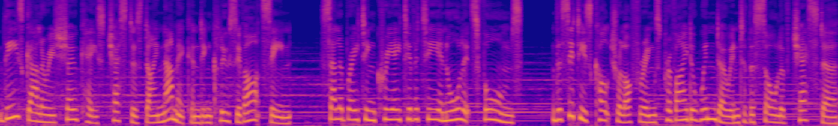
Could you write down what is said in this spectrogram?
these galleries showcase Chester's dynamic and inclusive art scene, celebrating creativity in all its forms. The city's cultural offerings provide a window into the soul of Chester,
